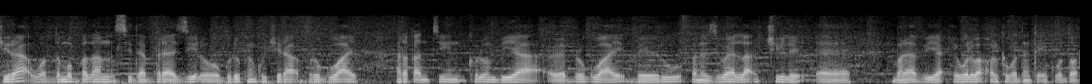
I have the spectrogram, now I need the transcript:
jira wadamo badan sida brazil oo gruubkan ku jira burugway argentin colombia burugway beru venezuela chile balavia iyo weliba xulka wadanka ecuador.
